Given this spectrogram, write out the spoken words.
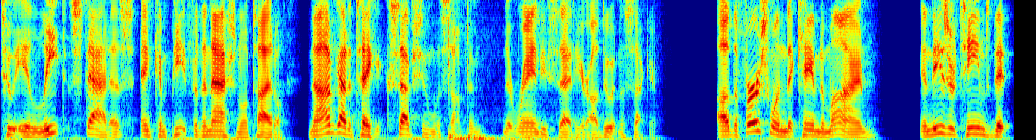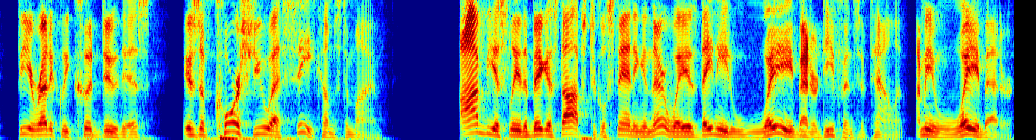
to elite status and compete for the national title? Now, I've got to take exception with something that Randy said here. I'll do it in a second. Uh, the first one that came to mind, and these are teams that theoretically could do this, is of course USC comes to mind obviously the biggest obstacle standing in their way is they need way better defensive talent. I mean, way better.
